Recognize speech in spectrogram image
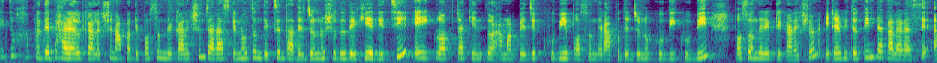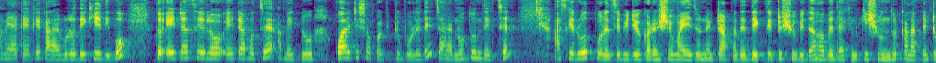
এই তো আপনাদের ভাইরাল কালেকশন আপনাদের পছন্দের কালেকশন যারা আজকে নতুন দেখছেন, তাদের জন্য শুধু দেখিয়ে দিচ্ছি। এই ক্লথটা কিন্তু আমার পেজে খুবই পছন্দের, আপুদের জন্য খুবই খুবই পছন্দের একটি কালেকশন এটার ভিতর তিনটা কালার আছে, আমি একে একে কালারগুলো দেখিয়ে দিব। তো এটা ছিল, এটা হচ্ছে, আমি একটু কোয়ালিটি সম্পর্কে একটু বলে দিই, যারা নতুন দেখছেন, আজকে রোদ পড়েছে ভিডিও করার সময়, এই জন্য একটু আপনাদের দেখতে একটু সুবিধা হবে। দেখেন কি সুন্দর কালারটা একটু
